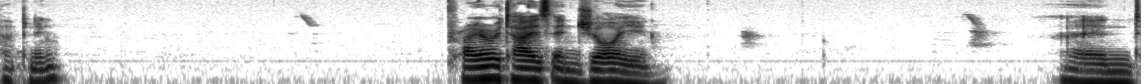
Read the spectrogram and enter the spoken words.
happening, prioritize enjoying and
